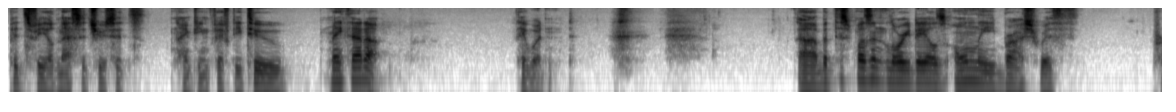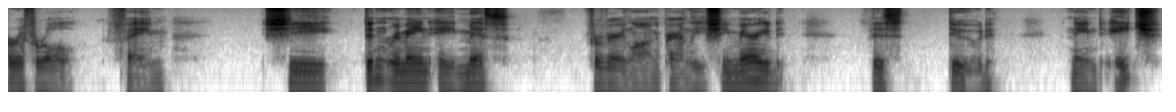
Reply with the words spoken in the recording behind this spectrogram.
Pittsfield, Massachusetts, 1952, make that up? They wouldn't. Uh, but this wasn't Lori Dale's only brush with peripheral fame. She didn't remain a miss for very long, apparently. She married this dude named H.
